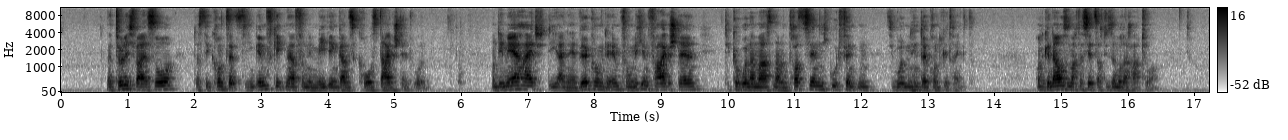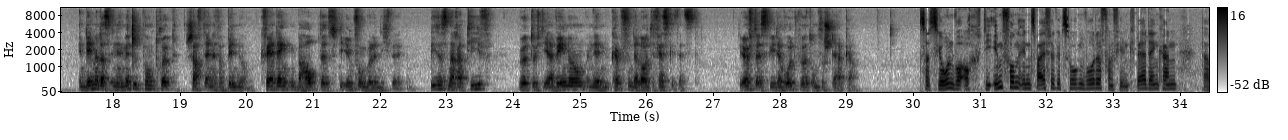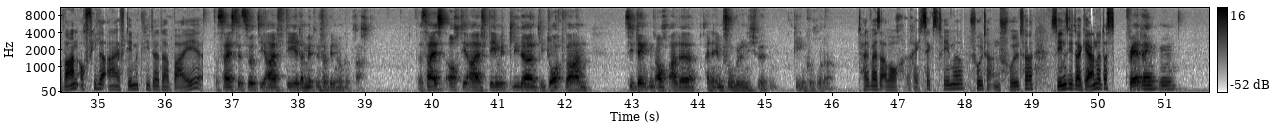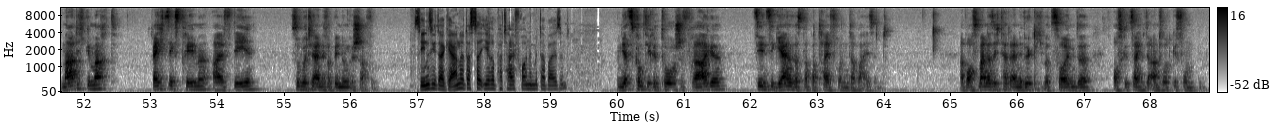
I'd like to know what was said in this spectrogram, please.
Natürlich war es so, dass die grundsätzlichen Impfgegner von den Medien ganz groß dargestellt wurden. Und die Mehrheit, die eine Wirkung der Impfung nicht in Frage stellen, die Corona-Maßnahmen trotzdem nicht gut finden, sie wurden in den Hintergrund gedrängt. Und genauso macht das jetzt auch dieser Moderator. Indem er das in den Mittelpunkt rückt, schafft er eine Verbindung. Querdenken behauptet, die Impfung würde nicht wirken. Dieses Narrativ wird durch die Erwähnung in den Köpfen der Leute festgesetzt. Je öfter es wiederholt wird, umso stärker. Demonstration, wo auch die Impfung in Zweifel gezogen wurde von vielen Querdenkern. Da waren auch viele AfD-Mitglieder dabei. Das heißt, jetzt wird die AfD damit in Verbindung gebracht. Das heißt, auch die AfD-Mitglieder, die dort waren, sie denken auch alle, eine Impfung würde nicht wirken gegen Corona. Teilweise aber auch Rechtsextreme, Schulter an Schulter. Sehen Sie da gerne das? Querdenken, madig gemacht, Rechtsextreme, AfD, so wird hier eine Verbindung geschaffen. Sehen Sie da gerne, dass da Ihre Parteifreunde mit dabei sind? Und jetzt kommt die rhetorische Frage, sehen Sie gerne, dass da Parteifreunde dabei sind? Aber aus meiner Sicht hat er eine wirklich überzeugende, ausgezeichnete Antwort gefunden.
